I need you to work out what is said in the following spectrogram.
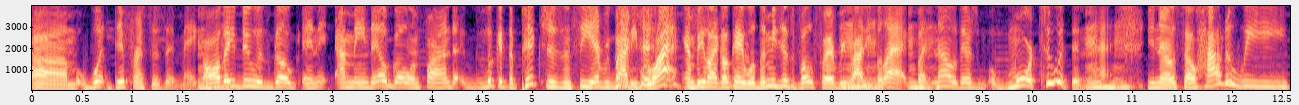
um, what difference does it make Mm-hmm. all they do is go and it- i mean they'll go and find look at the pictures and see everybody black and be like okay well let me just vote for everybody Mm-hmm. black but no there's more to it than that you know so how do we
